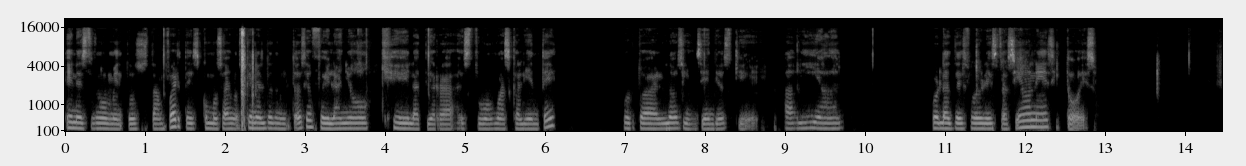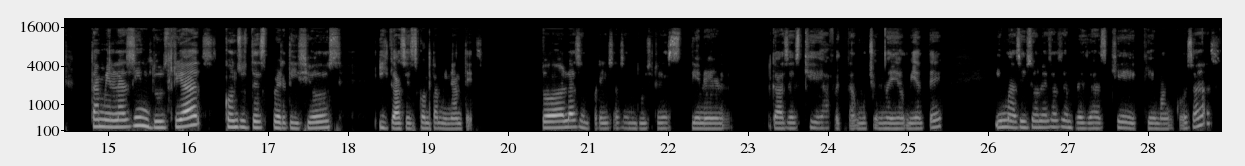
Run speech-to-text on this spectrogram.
en estos momentos tan fuertes. Como sabemos que en el 2012 fue el año que la Tierra estuvo más caliente por todos los incendios que habían, por las deforestaciones y todo eso. También las industrias con sus desperdicios y gases contaminantes. Todas las empresas e industrias tienen gases que afectan mucho el medio ambiente y más si son esas empresas que queman cosas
